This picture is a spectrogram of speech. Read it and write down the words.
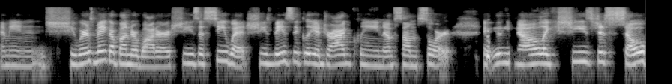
I mean, she wears makeup underwater. She's a sea witch. She's basically a drag queen of some sort. you know, like she's just so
